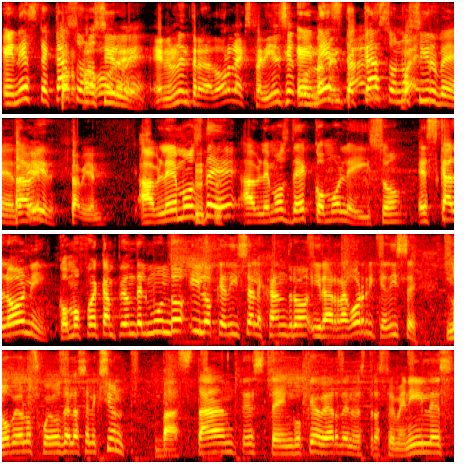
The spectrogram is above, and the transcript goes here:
en este caso no sirve. eh, En un entrenador la experiencia es En fundamental. este caso no Bueno, sirve, está David. bien, está bien. Hablemos de, hablemos de cómo le hizo Scaloni, cómo fue campeón del mundo y lo que dice Alejandro Irarragorri, que dice, no veo los juegos de la selección, bastantes tengo que ver de nuestras femeniles,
